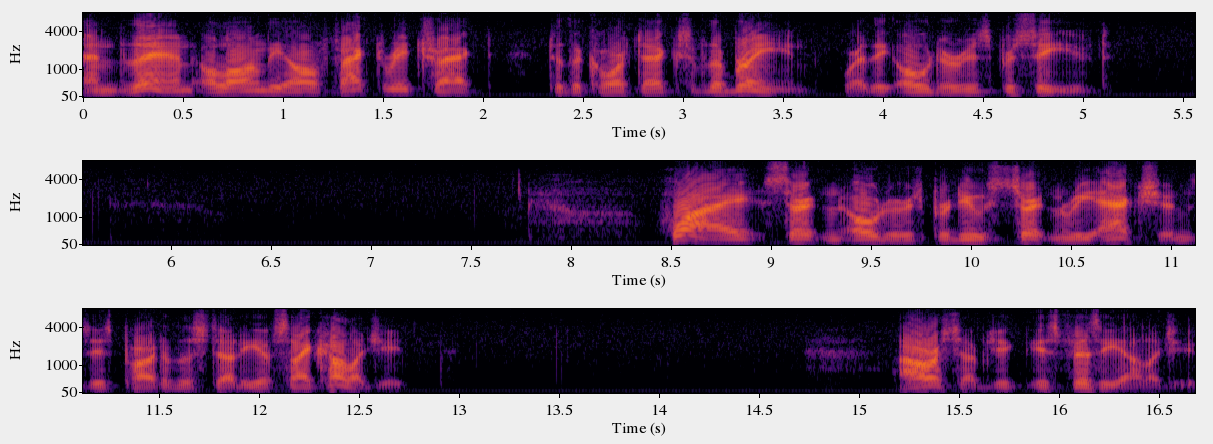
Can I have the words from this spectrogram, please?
and then along the olfactory tract to the cortex of the brain, where the odor is perceived. Why certain odors produce certain reactions is part of the study of psychology. Our subject is physiology.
